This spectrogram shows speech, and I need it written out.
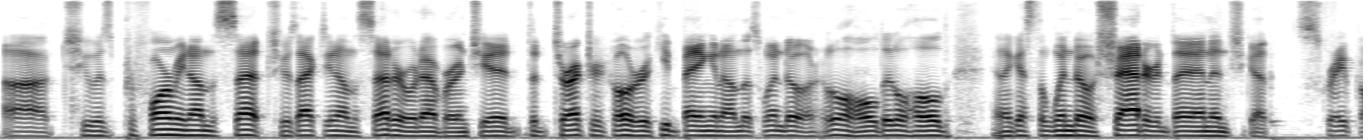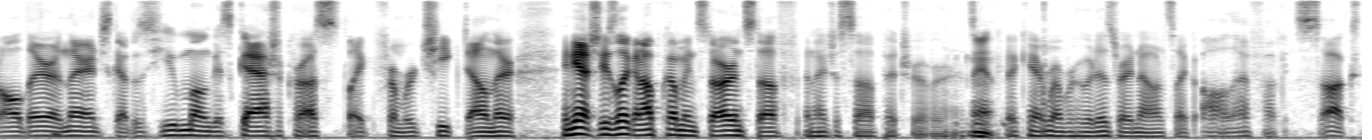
Uh, she was performing on the set. She was acting on the set or whatever, and she had the director told her to keep banging on this window, and it'll hold, it'll hold. And I guess the window shattered then, and she got scraped all there and there, and she's got this humongous gash across like from her cheek down there. And yeah, she's like an upcoming star and stuff. And I just saw a picture of her. It's Man. like, I can't remember who it is right now. It's like, oh, that fucking sucks.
